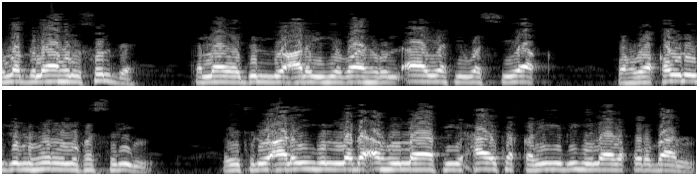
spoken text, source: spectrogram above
هم ابناه لصلبه كما يدل عليه ظاهر الآية والسياق وهو قول جمهور المفسرين ويتلو عليهم نبأهما في حال تقريبهما القربان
